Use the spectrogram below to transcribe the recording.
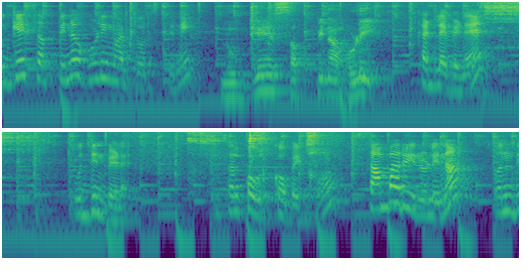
ನುಗ್ಗೆ ಸೊಪ್ಪಿನ ಹುಳಿ ಮಾಡಿ ತೋರಿಸ್ತೀನಿ. ನುಗ್ಗೆ ಸೊಪ್ಪಿನ ಹುಳಿ. ಕಡಲೆಬೇಳೆ ಉದ್ದಿನಬೇಳೆ ಸ್ವಲ್ಪ ಹುರ್ಕೋಬೇಕು. ಸಾಂಬಾರು ಈರುಳ್ಳಿನ ಒಂದು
